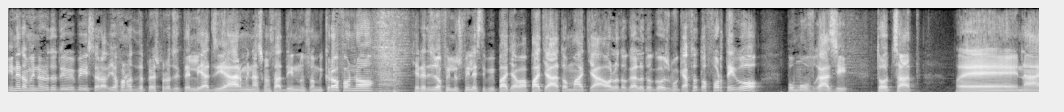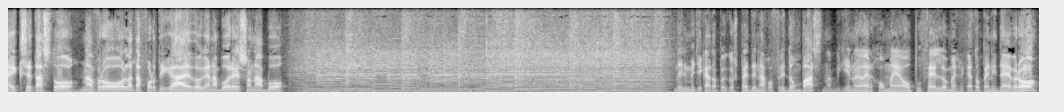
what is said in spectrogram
Είναι το μηνύριο του TVP στο ραδιόφωνο του thepressproject.gr. Μινάς Κωνσταντίνου στο μικρόφωνο. Χαιρετίζω φίλους, φίλες, την πιπάκια, παπάκια, ατομάκια, όλο τον καλό τον κόσμο και αυτό το φορτηγό που μου βγάζει το chat ε, να εξεταστώ, να βρω όλα τα φορτηγά εδώ για να μπορέσω να μπω. Δεν είμαι και κάτω από 25 να έχω freedom pass να πηγαίνω έρχομαι όπου θέλω μέχρι 150 ευρώ.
